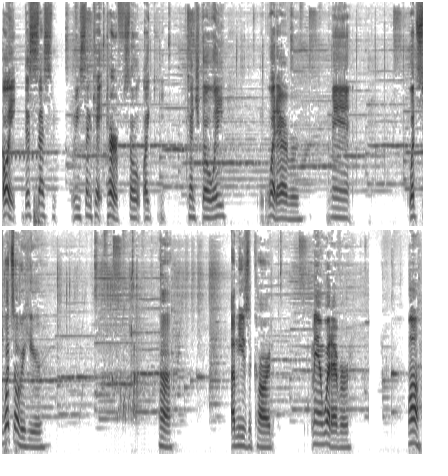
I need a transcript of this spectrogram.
Oh wait, this says we Syndicate turf, so like, can't you go away? Whatever, man. What's what's over here? Huh? A music card. Man, whatever. Well,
